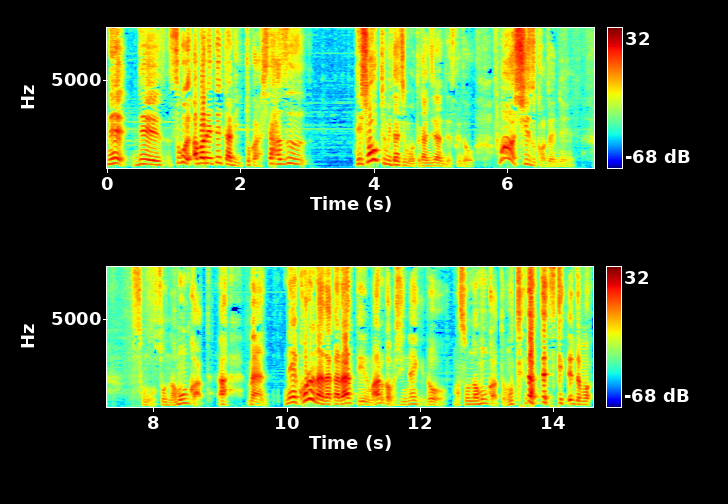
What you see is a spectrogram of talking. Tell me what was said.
ね、で、すごい暴れてたりとかしたはずでしょ？君たちもって感じなんですけど、まあ静かでね、そう、そんなもんかって。あ、まあね、コロナだからっていうのもあるかもしんないけど、まあそんなもんかって思ってたんですけれども、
